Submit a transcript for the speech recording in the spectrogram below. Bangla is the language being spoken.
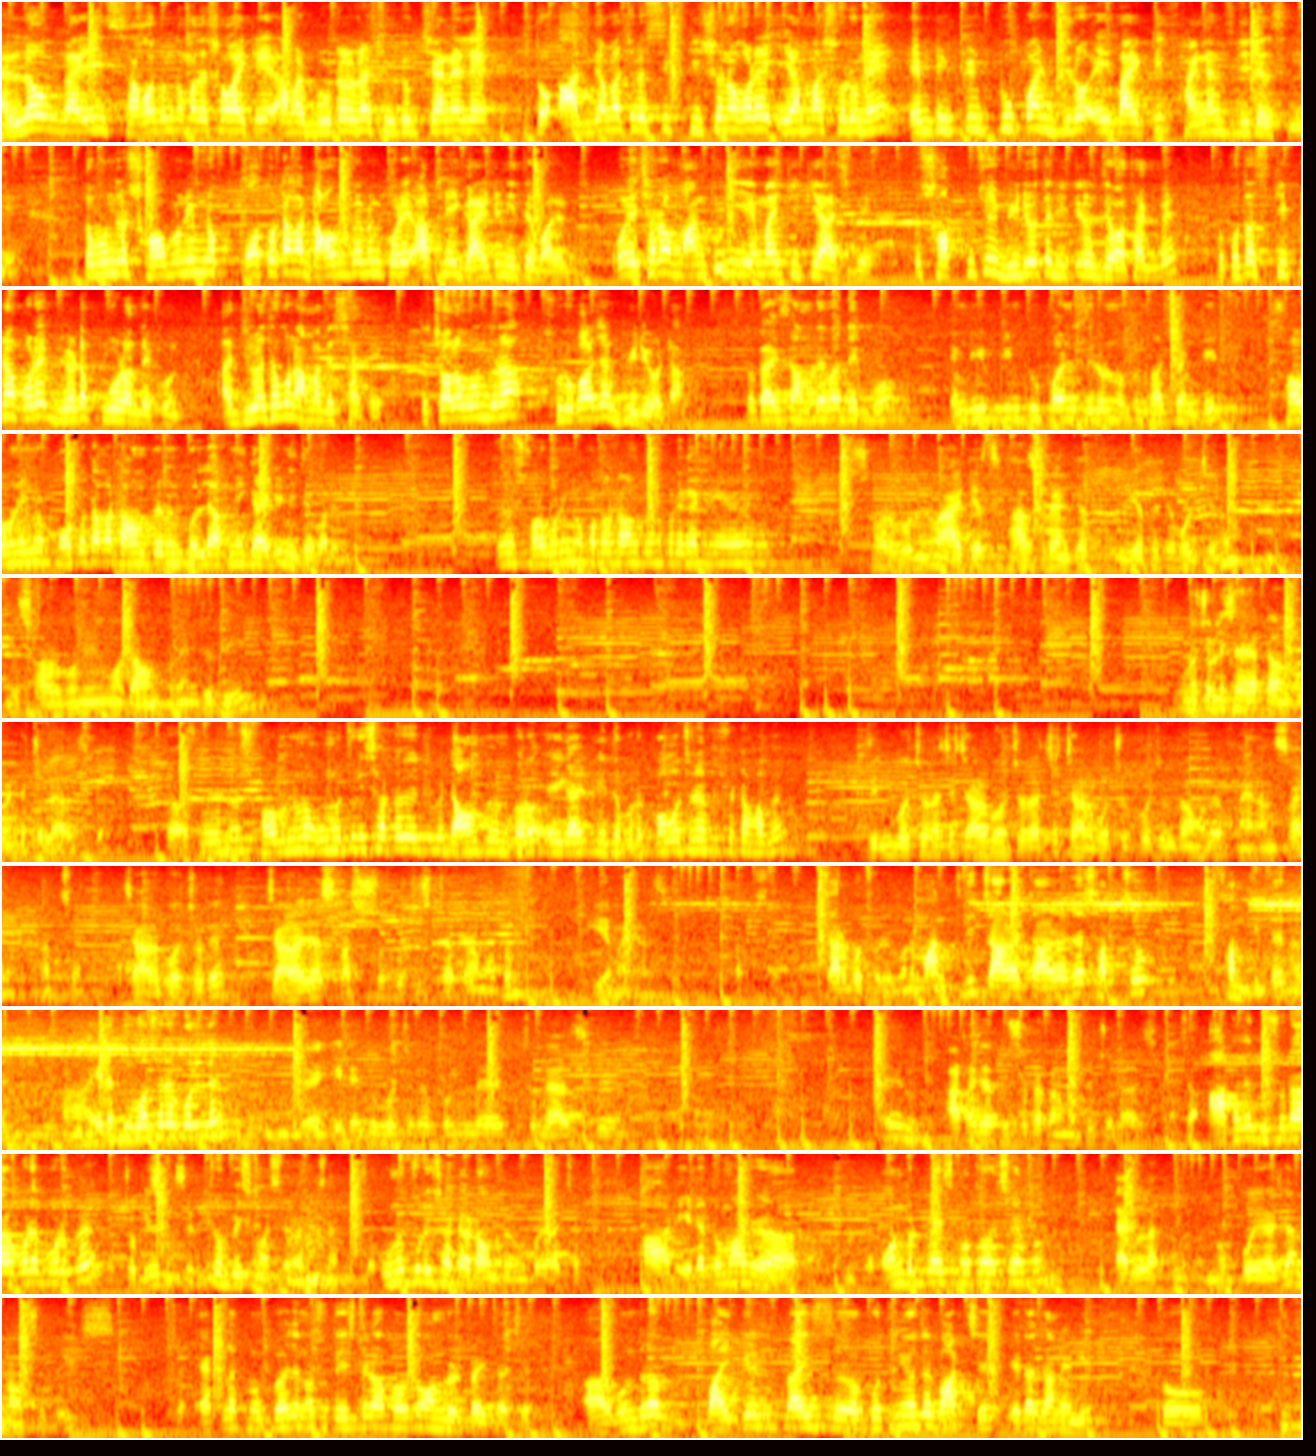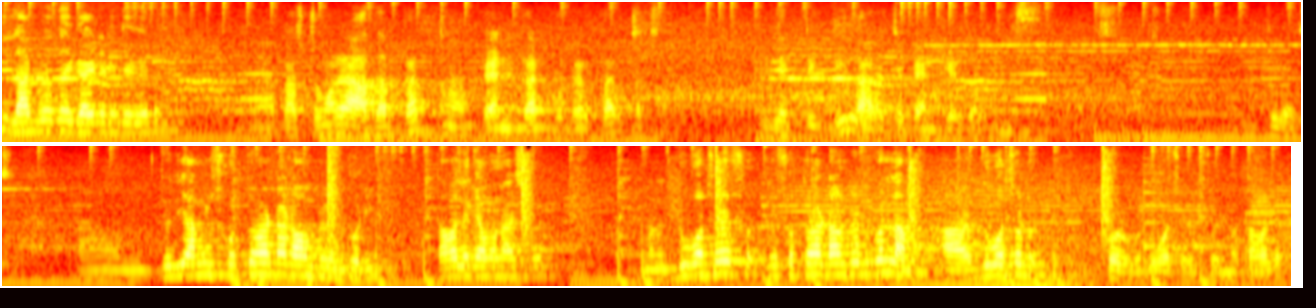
হ্যালো গাইস স্বাগতম তোমাদের সবাইকে আমার ব্রুটাল রাশ ইউটিউব চ্যানেলে তো আজকে আমরা চলে এসেছি কৃষ্ণনগরে ইয়াম্মার শোরুমে MT fifteen two point zero এই বাইকটির ফাইন্যান্স ডিটেলস নিয়ে। তো বন্ধুরা, সর্বনিম্ন কত টাকা ডাউন পেমেন্ট করে আপনি এই গাড়িটি নিতে পারেন? ও এছাড়াও মান্থলি ইএমআই কী কী আসবে? তো সব কিছু এই ভিডিওতে ডিটেলস দেওয়া থাকবে। তো কোথাও স্কিপ না করে ভিডিওটা পুরোটা দেখুন আর জুড়ে থাকুন আমাদের সাথে। তো চলো বন্ধুরা, শুরু করা যাক ভিডিওটা। তো গাইস আমরা এবার দেখব MT fifteen two point zero নতুন ভার্সনটির সর্বনিম্ন কত টাকা ডাউন পেমেন্ট করলে আপনি গাড়িটি নিতে পারেন? তো সর্বনিম্ন কত ডাউন পেমেন্ট করে গাড়ি নিয়ে যাবেন সর্বনিম্ন আইডিএফসি ফার্স্ট ব্যাংকের ইয়ে থেকে বলছি আমি। যে সর্বনিম্ন ডাউন পেমেন্ট যদি উনচল্লিশ হাজার ডাউন পেমেন্টে চলে আসবে। তো সর্বনিম্ন উনচল্লিশ হাজার টাকা যদি তুমি ডাউন পেমেন্ট করো এই গাড়িটি নিতে পারো। ক বছরের সেটা হবে? তিন বছর আছে চার বছর আছে চার বছর পর্যন্ত আমাদের ফাইন্যান্স হয়। আচ্ছা। চার বছরে চার হাজার সাতশো পঁচিশ টাকার মতন ইএমআই আসবে। আচ্ছা। চার বছরে মানে মান্থলি চার চার হাজার সাতশো সামথিং তাই তো? এটা দু বছরে করলে? এটা দু বছরে করলে চলে আসবে আট হাজার দুশো টাকার মধ্যে চলে আসবে। আচ্ছা আট হাজার দুশো টাকা করে পড়বে? চব্বিশ মাসের EMI চব্বিশ মাসের আচ্ছা। আচ্ছা, উনচল্লিশ হাজার টাকা ডাউন পেমেন্ট করে আচ্ছা। আর এটা তোমার অনরোড প্রাইস কত আছে এখন? এক লাখ নব্বই হাজার নশো তেইশ। আচ্ছা, এক লাখ নব্বই হাজার নশো তেইশ টাকা আপাতত অনরোড প্রাইস আছে। আর বন্ধুরা বাইকের প্রাইস প্রতিনিয়ত বাড়ছে এটা জানেনি। তো কী কী লাগবে তাই গাড়িটা নিতে গেলে? কাস্টমারের আধার কার্ড হ্যাঁ। প্যান কার্ড ভোটার কার্ড আচ্ছা। ইলেকট্রিক বিল আর হচ্ছে ব্যাংকের ডকুমেন্টস ঠিক আছে। যদি আমি সত্তর হাজার টাকা ডাউন পেমেন্ট করি, তাহলে কেমন আসবে? মানে দু বছরের সত্তর হাজার ডাউন পেমেন্ট করলাম, আর দু বছর করব, দু বছরের জন্য, তাহলে?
